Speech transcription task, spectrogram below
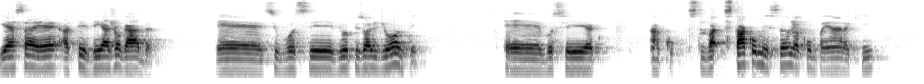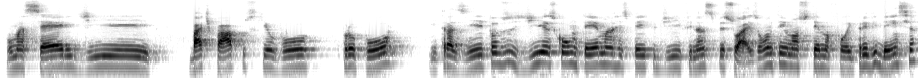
E essa é a TV A Jogada. É, se você viu o episódio de ontem, é, você está começando a acompanhar aqui uma série de bate-papos que eu vou propor e trazer todos os dias com um tema a respeito de finanças pessoais. Ontem o nosso tema foi previdência.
